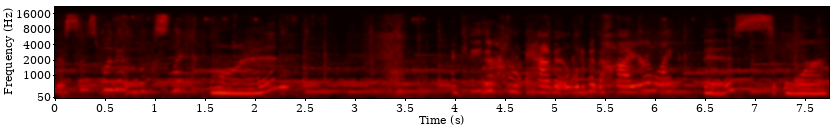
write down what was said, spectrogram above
This is what it looks like on. I can either have it a little bit higher like this or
